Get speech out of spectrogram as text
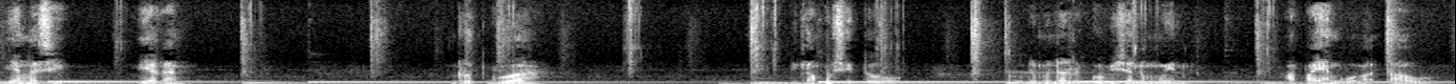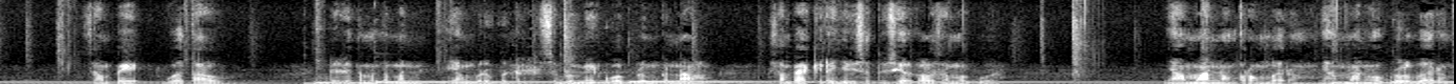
Iya nggak sih? Iya kan? Menurut gue di kampus itu bener-bener gue bisa nemuin apa yang gue nggak tahu sampai gue tahu dari teman-teman yang bener-bener sebelumnya gue belum kenal sampai akhirnya jadi satu circle sama gue nyaman nongkrong bareng nyaman ngobrol bareng.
